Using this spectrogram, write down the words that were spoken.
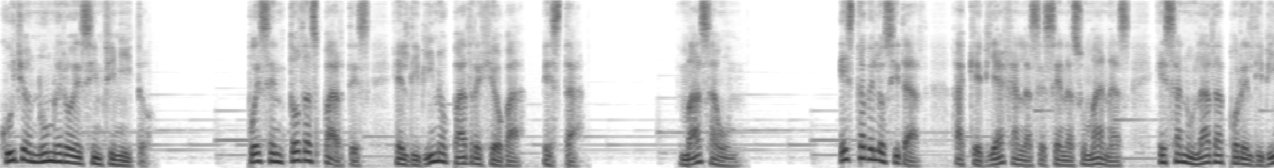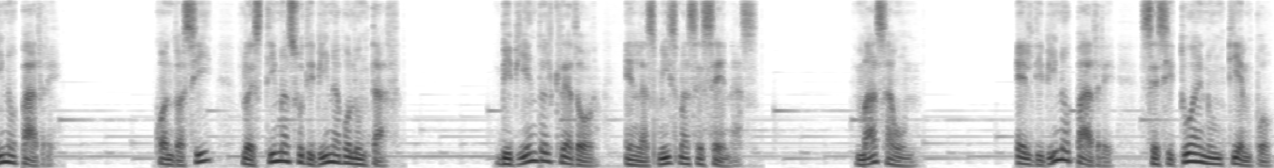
cuyo número es infinito. Pues en todas partes el Divino Padre Jehová está. Más aún, esta velocidad a que viajan las escenas humanas es anulada por el Divino Padre. Cuando así lo estima su divina voluntad. Viviendo el Creador en las mismas escenas. Más aún, el Divino Padre se sitúa en un tiempo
